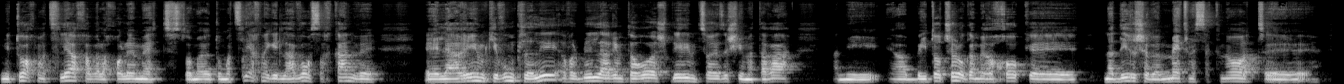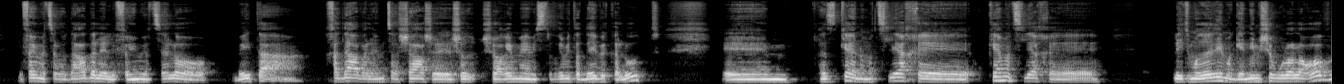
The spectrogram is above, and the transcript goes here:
הניתוח מצליח אבל החולה מת, זאת אומרת הוא מצליח נגיד לעבור שחקן ולהרים כיוון כללי אבל בלי להרים את הראש, בלי למצוא איזושהי מטרה, אני, הבעיטות שלו גם מרחוק אה, נדיר שבאמת מסכנות, אה, לפעמים יוצא לו דרדלה, לפעמים יוצא לו בעיטה חדה אבל אמצע השער ששוערים אה, מסתדרים איתה די בקלות, אז כן הוא מצליח, הוא כן מצליח להתמודד עם הגנים שמולו לרוב,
